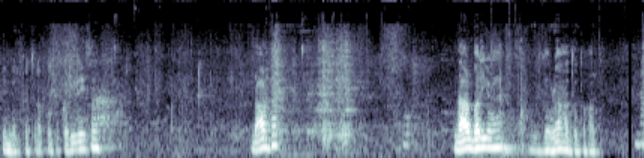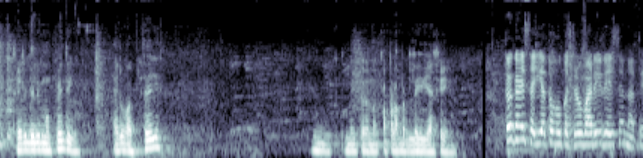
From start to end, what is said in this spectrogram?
સિંગલ કચરા પોતું કરી રહી છે. દાળ હા. દાળ ભરી હું. ધોળા હતો તો હારું. થેલી બેલી મૂકવી હતી. હારું વધશે જ મિત્રના કપડાં બદલાઈ રહ્યા છે. તો ગાઈસ અહીંયા તો હું કચરો વાળી રહેશે ને તો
